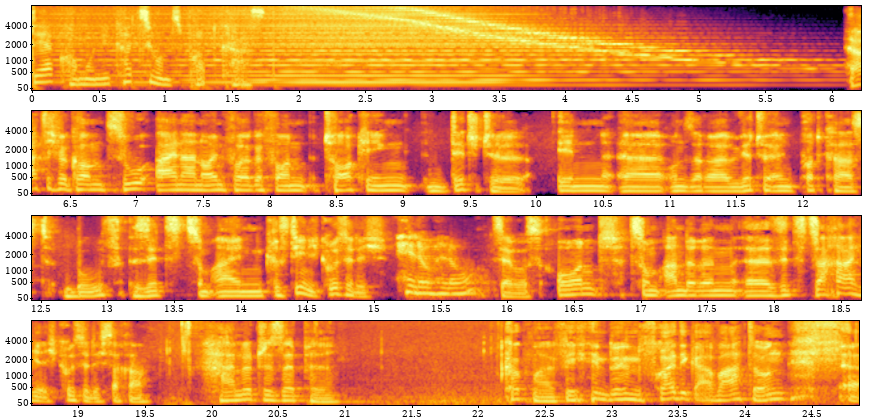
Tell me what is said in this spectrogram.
der Kommunikationspodcast. Herzlich willkommen zu einer neuen Folge von Talking Digital. In äh, unserer virtuellen Podcast-Booth sitzt zum einen Christine, ich grüße dich. Hallo, hallo. Servus. Und zum anderen äh, sitzt Sacha hier, ich grüße dich, Sacha. Hallo Giuseppe. Guck mal, wie in freudiger Erwartung. Ja.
